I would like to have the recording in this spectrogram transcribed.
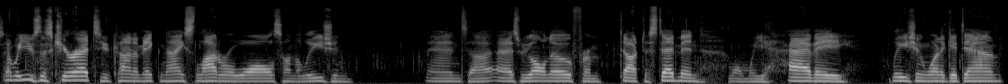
So we use this curette to kind of make nice lateral walls on the lesion. And uh, as we all know from Dr. Steadman, when we have a lesion, we want to get down,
